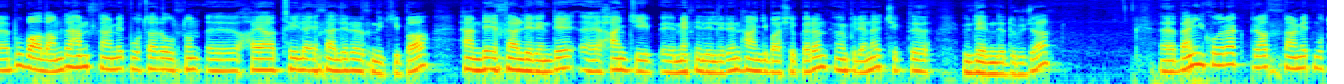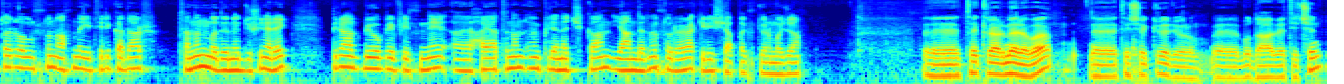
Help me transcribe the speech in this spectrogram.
E, bu bağlamda hem Sermet Muhtar Alın'ın e, hayatıyla eserleri arasındaki bağ hem de eserlerinde e, hangi e, metnelerin, hangi başlıkların ön plana çıktığı üzerinde duracağız. E, ben ilk olarak biraz Sermet Muhtar Alın'ın aslında yeteri kadar tanınmadığını düşünerek biraz biyografisini, e, hayatının ön plana çıkan yanlarını sorarak giriş yapmak istiyorum hocam. Ee, tekrar merhaba. Ee, teşekkür ediyorum e, bu davet için.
